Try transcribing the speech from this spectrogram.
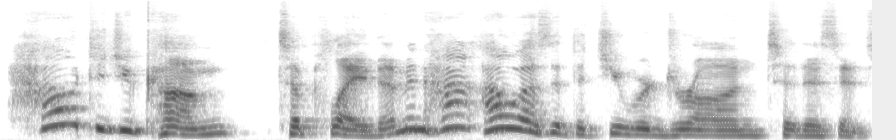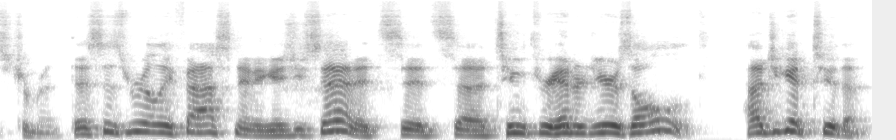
How did you come to play them, and how, how was it that you were drawn to this instrument? This is really fascinating. As you said, it's it's uh, two three hundred years old. How'd you get to them?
